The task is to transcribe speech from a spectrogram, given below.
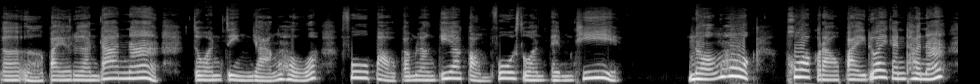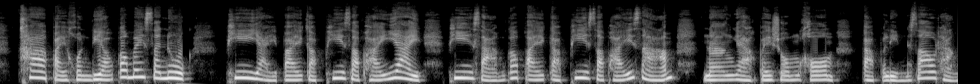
เกอเอ๋อไปเรือนด้านหน้า จวนจิงหยางโห ฟู่เป่ากำลังเกี้ยกล่อมฟู่ส่วนเต็มที่ น้องหก พวกเราไปด้วยกันเถอะนะข้าไปคนเดียวก็ไม่สนุก พี่ใหญ่ไปกับพี่สะพ้ยใหญ่ พี่สามก็ไปกับพี่สะพ้ยสามนางอยากไปชมโคม กับหลินเศร้าถัง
